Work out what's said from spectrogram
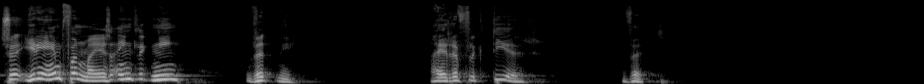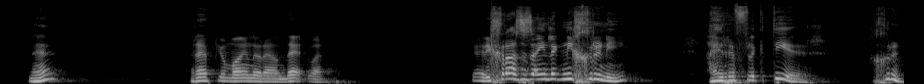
so hierdie hemp van my is eintlik nie wit nie. Hy reflekteer wit. Né? Nee? Wrap your mind around that one. Okay, die gras is eintlik nie groen nie. Hy reflekteer groen.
